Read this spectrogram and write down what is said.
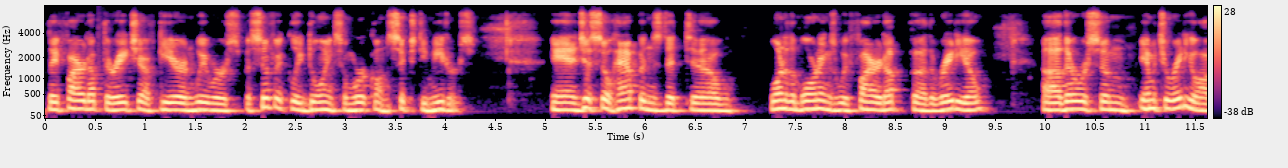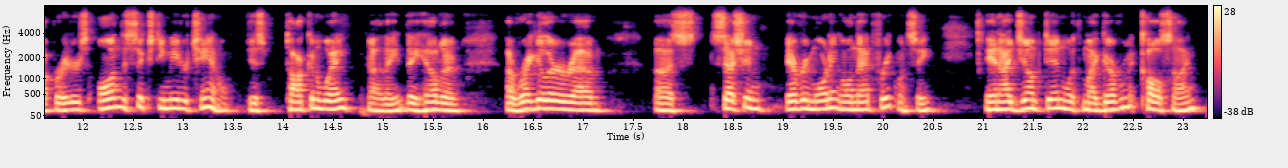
they fired up their HF gear, and we were specifically doing some work on 60 meters. And it just so happens that uh, one of the mornings we fired up uh, the radio, uh, there were some amateur radio operators on the 60 meter channel, just talking away. Uh, they they held a, a regular uh, session every morning on that frequency, and I jumped in with my government call sign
